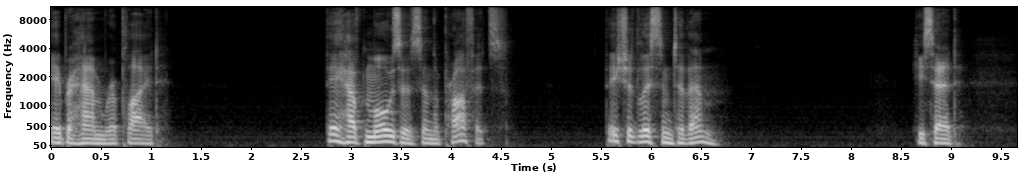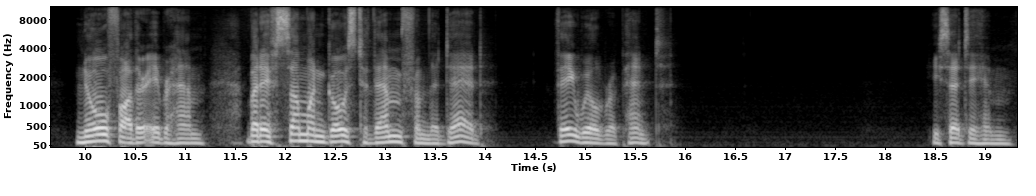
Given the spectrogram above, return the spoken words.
Abraham replied, They have Moses and the prophets. They should listen to them. He said, No, Father Abraham, but if someone goes to them from the dead, they will repent. He said to him,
